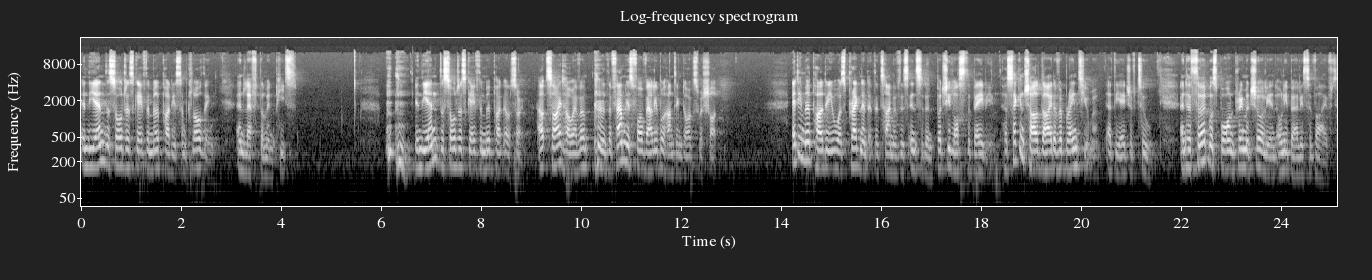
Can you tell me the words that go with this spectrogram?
In the end, the soldiers gave the Milpuddies some clothing and left them in peace. in the end, the soldiers gave the Milpuddies, oh, sorry. Outside, however, the family's four valuable hunting dogs were shot. Eddie Milpuddie was pregnant at the time of this incident, but she lost the baby. Her second child died of a brain tumor at the age of two, and her third was born prematurely and only barely survived.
